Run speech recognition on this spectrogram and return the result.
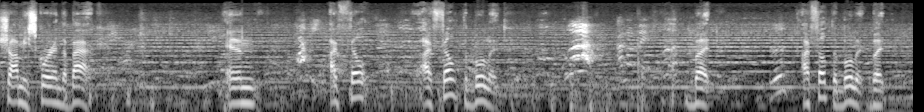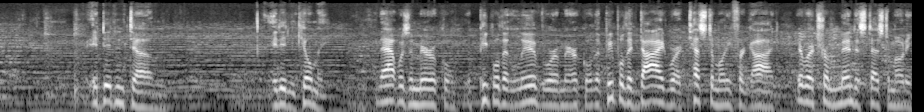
shot me square in the back. And I felt I felt the bullet. But I felt the bullet, but it didn't um, it didn't kill me. That was a miracle. The people that lived were a miracle. The people that died were a testimony for God. They were a tremendous testimony.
